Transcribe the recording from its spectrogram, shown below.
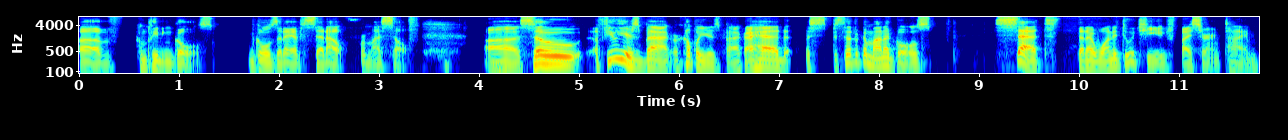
of completing goals, goals that I have set out for myself. Uh, so a few years back, or a couple years back, I had a specific amount of goals set that I wanted to achieve by a certain time,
